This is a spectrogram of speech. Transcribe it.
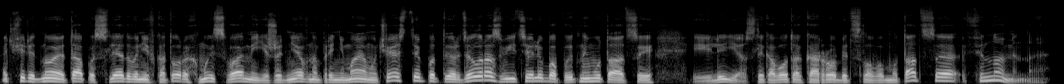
Очередной этап исследований, в которых мы с вами ежедневно принимаем участие, подтвердил развитие любопытной мутации, или, если кого-то коробит слово «мутация», феномена.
